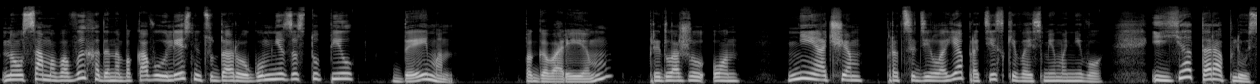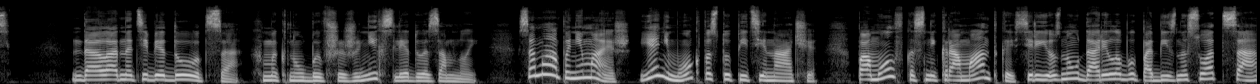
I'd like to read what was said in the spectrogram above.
но у самого выхода на боковую лестницу дорогу мне заступил Деймон. «Поговорим?» — предложил он. «Не о чем», — процедила я, протискиваясь мимо него. «И я тороплюсь». «Да ладно тебе дуться», — хмыкнул бывший жених, следуя за мной. «Сама понимаешь, я не мог поступить иначе. Помолвка с некроманткой серьезно ударила бы по бизнесу отца».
